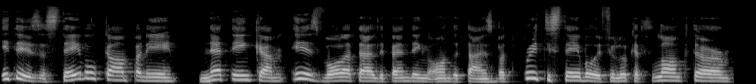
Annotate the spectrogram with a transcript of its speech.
it is a stable company Net income is volatile depending on the times, but pretty stable if you look at long term.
